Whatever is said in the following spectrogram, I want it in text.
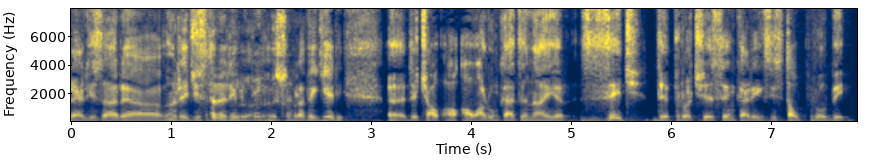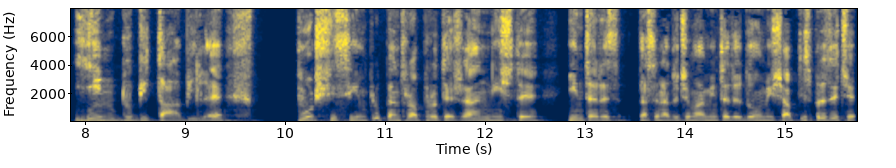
realizarea înregistrărilor, supravegherii. Deci au, au, au aruncat în aer zeci de procese în care existau probe indubitabile, pur și simplu pentru a proteja niște interes. Dar să ne aducem aminte de 2017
